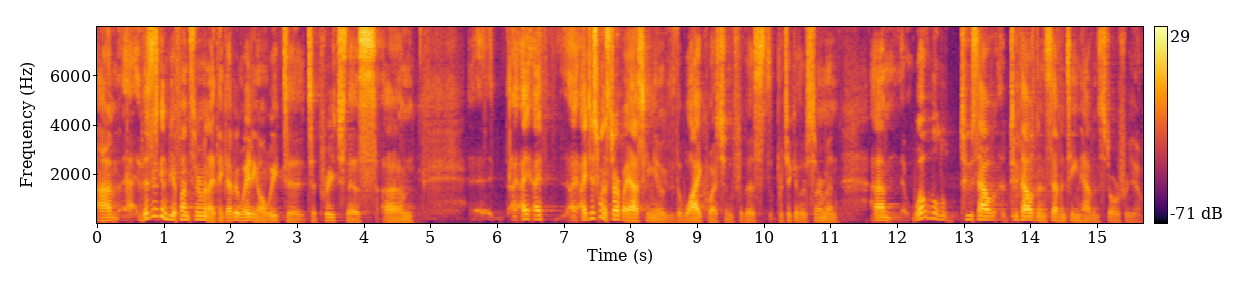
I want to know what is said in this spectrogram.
Um, this is going to be a fun sermon, I think. I've been waiting all week to, to preach this. Um, I, I, I, just want to start by asking you the why question for this particular sermon. Um, what will 2017 have in store for you?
